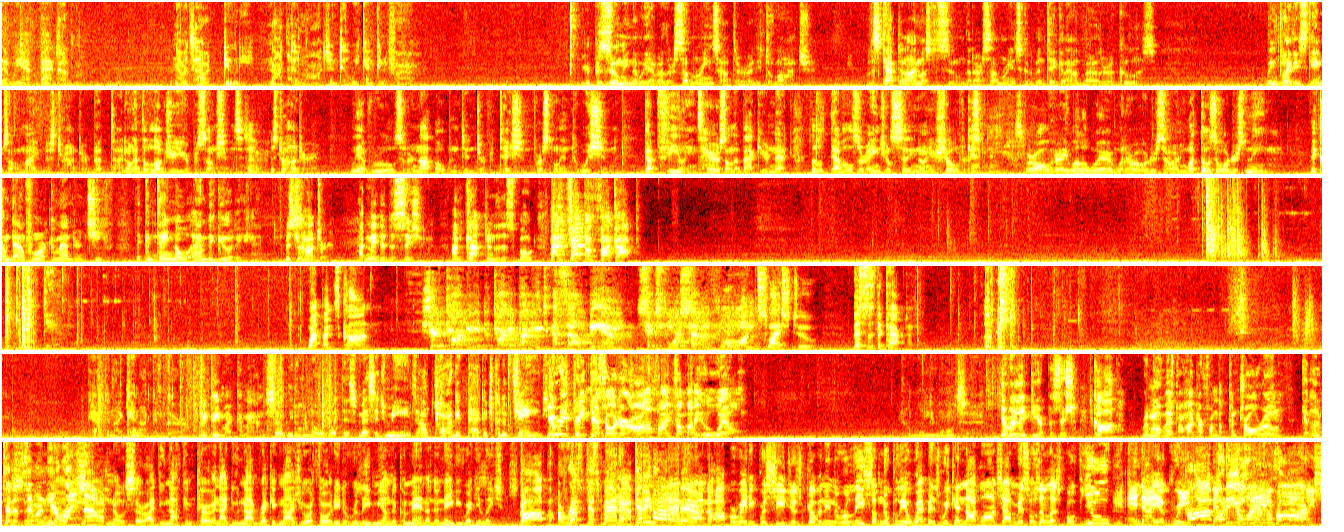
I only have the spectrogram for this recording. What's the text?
that we have backup. Now it's our duty not to launch until we can confirm. You're presuming that we have other submarines out there ready to launch. But as captain, I must assume that our submarines could have been taken out by other Akulas. We can play these games all night, Mr. Hunter, but I don't have the luxury of your presumptions. Sir. Mr. Hunter, we have rules that are not open to interpretation, personal intuition, gut feelings, hairs on the back of your neck, little devils or angels sitting on your shoulders. Captain. We're all very well aware what our orders are and what those orders mean. They come down from our commander in chief. They contain no ambiguity. Captain. Mr. Hunter, I've made a decision. I'm captain of this boat. Now shut the fuck up! Damn. Weapons, con. Ship targeting to target package SLBM 64741 slash 2. This is the captain. Captain, I cannot concur. Repeat my command. Sir, we don't know what this message means. Our target package could have changed. You repeat this order, or I'll find somebody who will. Hell no, you won't, sir. You're relieved of your position. Cobb, remove Mr. Hunter from the control room. Get Lieutenant Zimmer in here No, right sir, now. No, sir, I do not concur, and I do not recognize your authority to relieve me under command under Navy regulations. Cobb, arrest this man and get him out of Captain, here! Under operating procedures governing the release of nuclear weapons, we cannot launch our missiles unless both you and I agree. Cobb, now, what are you is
